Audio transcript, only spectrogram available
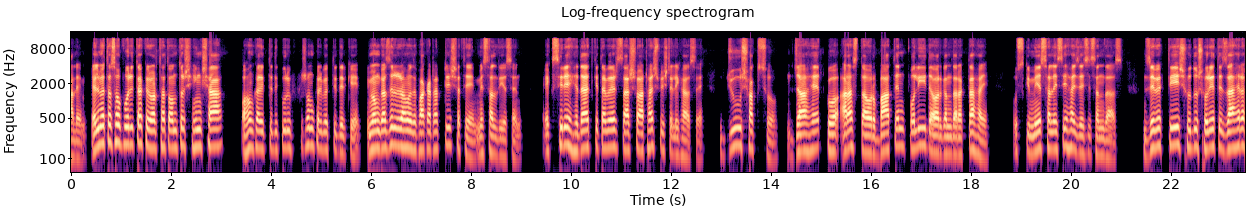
আলেম। এলমে তাসাউফ পরিত্যাগের অর্থাৎ অন্তর্হিংসা অহংকার ইত্যাদি কুরিপোষণকারী ব্যক্তিদেরকে ইমাম গাজল রহমান ফাঁকা সাথে মিসাল দিয়েছেন। এক্সিরে হেদায়ত কিতাবের চারশো আঠাশ পৃষ্ঠে লেখা আছে, জু শক্স জাহের কো আরাস্তা ওর বাতেন পলিদ और गंदा रखता है উসকি মেসালেসি হাই জেসি সন্দাস। যে ব্যক্তি শুধু শরীয়তে জাহেরা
